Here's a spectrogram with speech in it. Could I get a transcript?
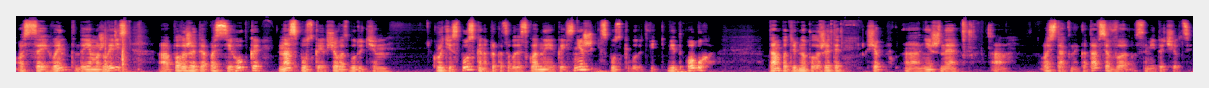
ось цей гвинт, дає можливість положити ось ці губки на спуски. Якщо у вас будуть ем, круті спуски, наприклад, це буде складний якийсь ніж, і спуски будуть від, від обуха, там потрібно положити, щоб а, ніж не а, ось так не катався в самій точилці,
